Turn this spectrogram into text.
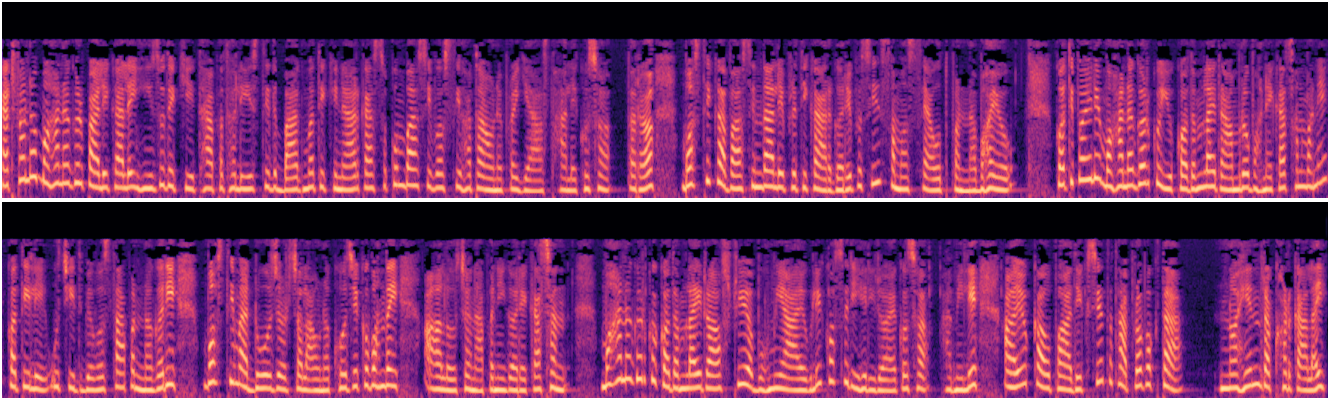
काठमाडौँ महानगरपालिकाले हिजोदेखि थापाथली स्थित बागमती किनारका सुकुम्बासी बस्ती हटाउने प्रयास थालेको छ तर बस्तीका बासिन्दाले प्रतिकार गरेपछि समस्या उत्पन्न भयो। कतिपयले महानगरको यो कदमलाई राम्रो भनेका छन् भने कतिले उचित व्यवस्थापन नगरी बस्तीमा डोजर चलाउन खोजेको भन्दै आलोचना पनि गरेका छन्। महानगरको कदमलाई राष्ट्रिय भूमि आयोगले कसरी हेरिरहेको छ हामीले आयोगका उपाध्यक्ष तथा प्रवक्ता नहेन्द्र खड्कालाई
